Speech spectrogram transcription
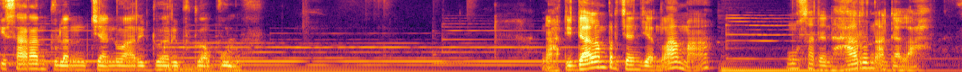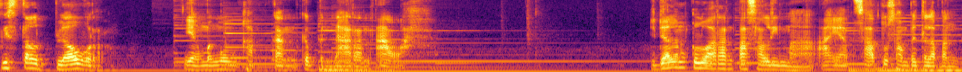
kisaran bulan Januari 2020. Nah, di dalam perjanjian lama, Musa dan Harun adalah whistleblower yang mengungkapkan kebenaran Allah. Di dalam Keluaran pasal 5 ayat 1 sampai 18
